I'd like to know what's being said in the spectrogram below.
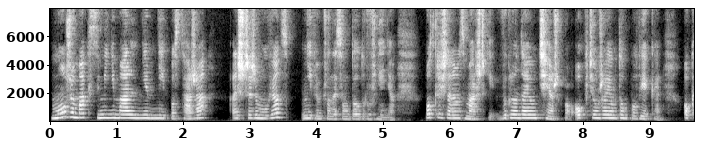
Może Maxi minimalnie mniej postarza, ale szczerze mówiąc, nie wiem, czy one są do odróżnienia. Podkreślają zmarszczki, wyglądają ciężko, obciążają tą powiekę. Ok,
